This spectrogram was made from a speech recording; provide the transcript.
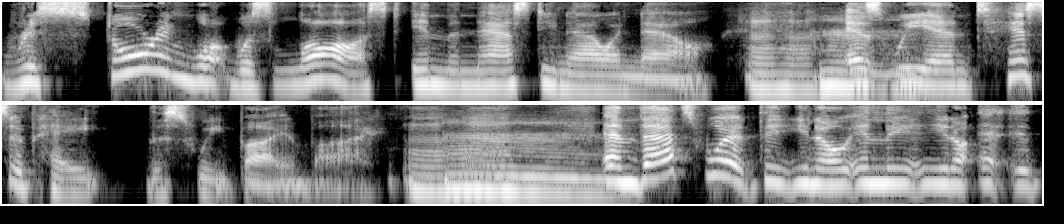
restoring what was lost in the nasty now and now mm-hmm. as we mm-hmm. anticipate the sweet by and by mm-hmm. and that's what the you know in the you know it,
